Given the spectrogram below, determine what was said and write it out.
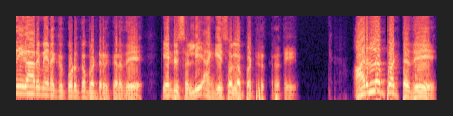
அதிகாரம் எனக்கு கொடுக்கப்பட்டிருக்கிறது. என்று சொல்லி அங்கே சொல்லப்பட்டிருக்கிறது. அருளப்பட்டது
